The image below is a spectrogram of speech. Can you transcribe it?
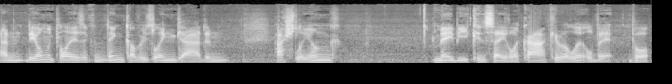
and the only players I can think of is Lingard and Ashley Young. Maybe you can say Lukaku a little bit, but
